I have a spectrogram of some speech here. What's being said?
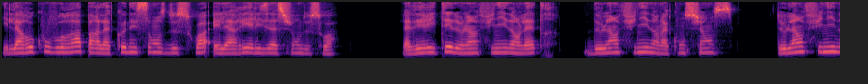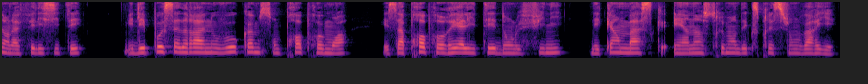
il la recouvrera par la connaissance de soi et la réalisation de soi la vérité de l'infini dans l'être, de l'infini dans la conscience, de l'infini dans la félicité, il les possédera à nouveau comme son propre moi et sa propre réalité dont le fini n'est qu'un masque et un instrument d'expression varié.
